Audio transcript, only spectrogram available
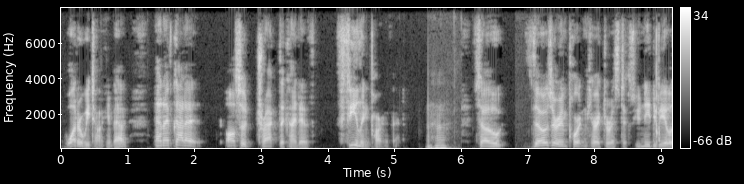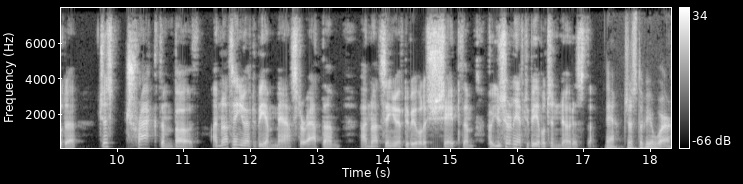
What are we talking about? And I've got to also track the kind of feeling part of it. Mm-hmm. So those are important characteristics. You need to be able to just track them both. I'm not saying you have to be a master at them. I'm not saying you have to be able to shape them, but you certainly have to be able to notice them. Yeah, just to be aware.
